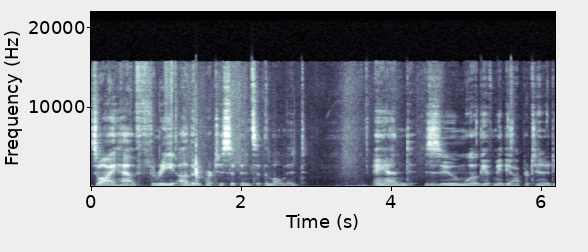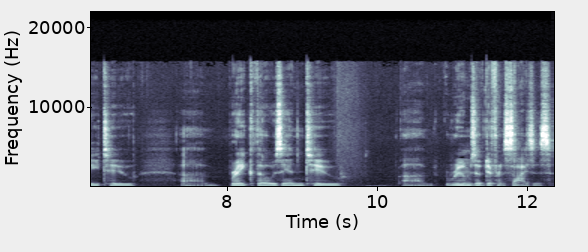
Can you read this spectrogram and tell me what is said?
So I have three other participants at the moment, and Zoom will give me the opportunity to uh, break those into uh, rooms of different sizes.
